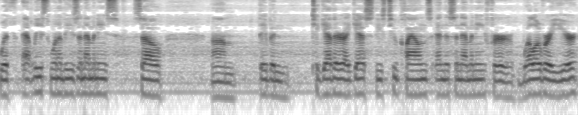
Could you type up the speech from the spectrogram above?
with at least one of these anemones, so um, they've been together, I guess, these two clowns and this anemone for well over a year.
